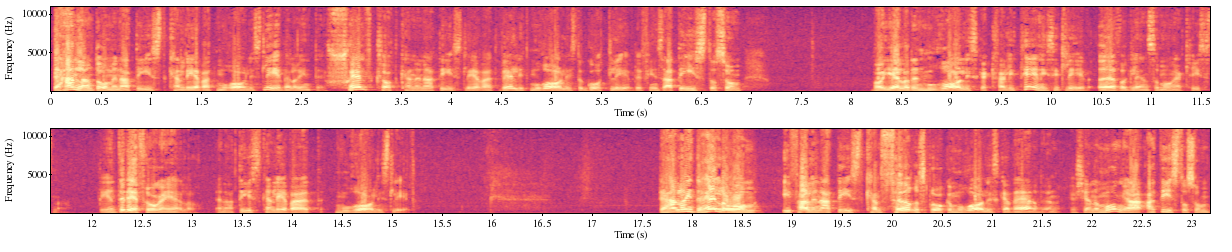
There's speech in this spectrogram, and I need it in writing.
Det handlar inte om en ateist kan leva ett moraliskt liv eller inte. Självklart kan en ateist leva ett väldigt moraliskt och gott liv. Det finns ateister som vad gäller den moraliska kvaliteten i sitt liv överglänser många kristna. Det är inte det frågan gäller. En ateist kan leva ett moraliskt liv. Det handlar inte heller om ifall en ateist kan förespråka moraliska värden. Jag känner många ateister som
